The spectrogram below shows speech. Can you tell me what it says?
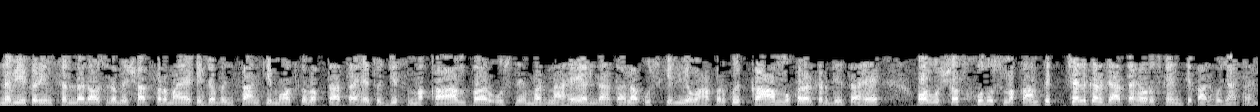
نبی کریم صلی اللہ علیہ وسلم نے شاد فرمایا کہ جب انسان کی موت کا وقت آتا ہے تو جس مقام پر اس نے مرنا ہے اللہ تعالیٰ اس کے لیے وہاں پر کوئی کام مقرر کر دیتا ہے۔ اور وہ شخص خود اس مقام پہ چل کر جاتا ہے اور اس کا انتقال ہو جاتا ہے۔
